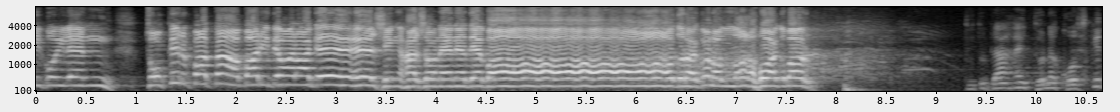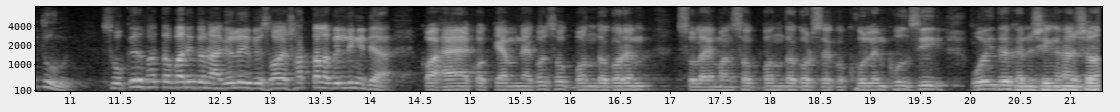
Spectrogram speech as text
কি কইলেন? চোখের পাতা বাড়ি দেওয়ার আগে সিংহাসন এনে দেব। তুই তো ডাকাই তো না, কস কি তুই? চোখের পাতা বাড়ি তো না গেলে ছয় সাততলা বিল্ডিং এটা। ক হ্যাঁ ক কেমনে কো চোখ বন্ধ করেন। সুলাইমান চোখ বন্ধ করছে ক খুলেন, খুলছি। ওই দেখেন সিংহাসন।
